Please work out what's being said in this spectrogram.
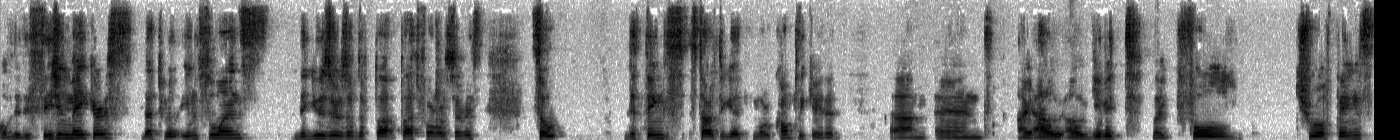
of the decision makers that will influence the users of the pl- platform or service. So the things start to get more complicated, um, and I, will I'll give it like full true of things.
